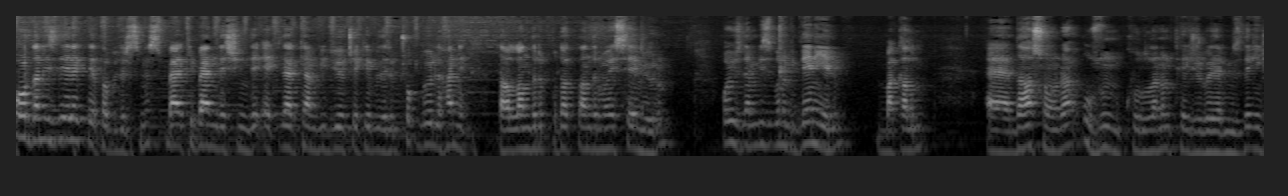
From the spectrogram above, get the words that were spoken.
oradan izleyerek de yapabilirsiniz. Belki ben de şimdi eklerken video çekebilirim. Çok böyle hani dallandırıp budaklandırmayı sevmiyorum. O yüzden biz bunu bir deneyelim. Bakalım. Ee, daha sonra uzun kullanım tecrübelerimizde inşallah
